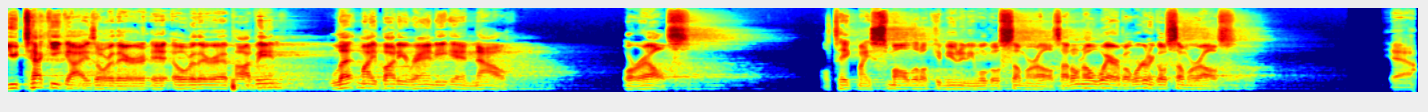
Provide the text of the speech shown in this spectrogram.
you techie guys over there, eh, over there at Podbean, let my buddy Randy in now, or else I'll take my small little community and we'll go somewhere else. I don't know where, but we're going to go somewhere else. Yeah.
